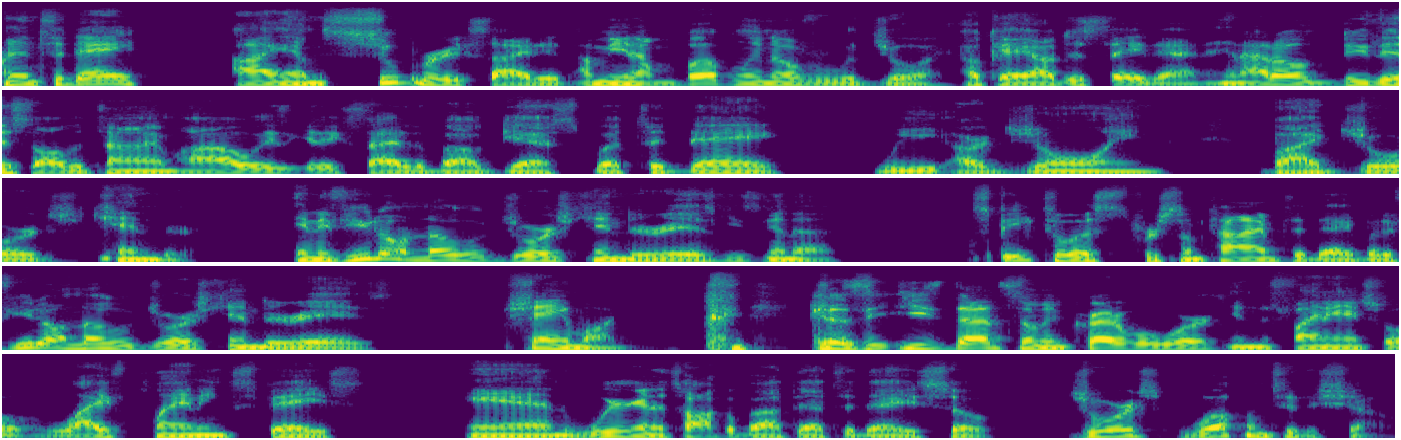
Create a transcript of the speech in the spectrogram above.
And today I am super excited. I mean, I'm bubbling over with joy. Okay, I'll just say that. And I don't do this all the time. I always get excited about guests, but today we are joined by George Kinder. And if you don't know who George Kinder is, he's going to speak to us for some time today. But if you don't know who George Kinder is, shame on you because he's done some incredible work in the financial life planning space. And we're going to talk about that today. So, George, welcome to the show.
